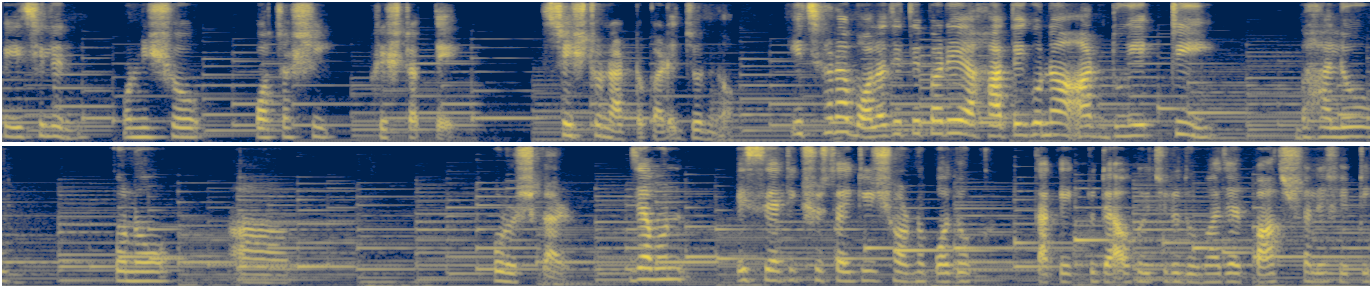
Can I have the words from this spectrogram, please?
পেয়েছিলেন উনিশশো পঁচাশি খ্রিস্টাব্দে শ্রেষ্ঠ নাট্যকারের জন্য। এছাড়া বলা যেতে পারে হাতে গোনা আর দু একটি ভালো কোনো পুরস্কার। যেমন এশিয়াটিক সোসাইটির স্বর্ণপদক তাকে একটু দেওয়া হয়েছিল দু হাজার পাঁচ সালে সেটি।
